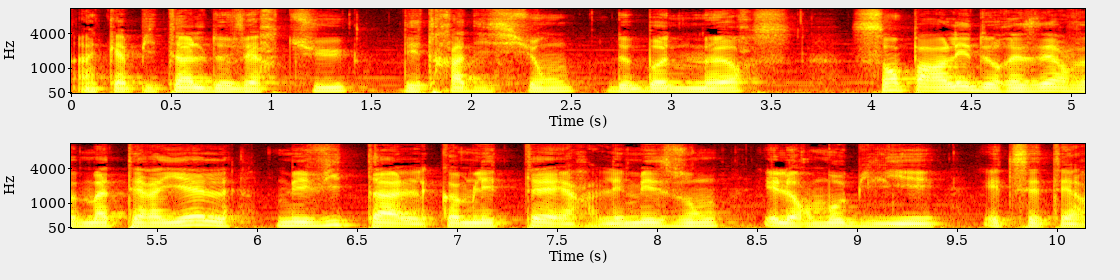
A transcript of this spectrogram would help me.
un capital de vertu, des traditions, de bonnes mœurs, sans parler de réserves matérielles, mais vitales comme les terres, les maisons et leur mobilier, etc.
